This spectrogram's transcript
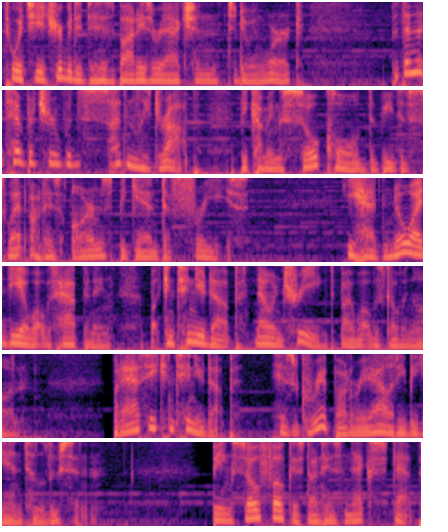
to which he attributed to his body's reaction to doing work. But then the temperature would suddenly drop, becoming so cold the beads of sweat on his arms began to freeze. He had no idea what was happening, but continued up, now intrigued by what was going on. But as he continued up, his grip on reality began to loosen. Being so focused on his next step,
